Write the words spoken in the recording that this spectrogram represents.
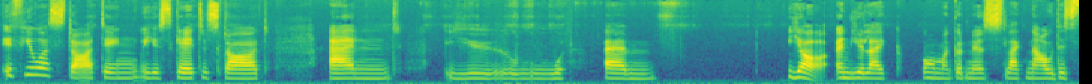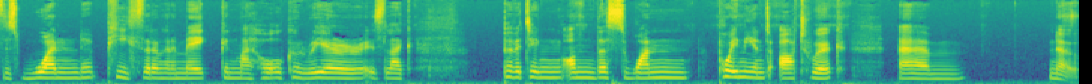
if you are starting, you're scared to start, and you, um, yeah, and you're like, oh my goodness, like now this this one piece that I'm going to make, and my whole career is like pivoting on this one poignant artwork. Um, no,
